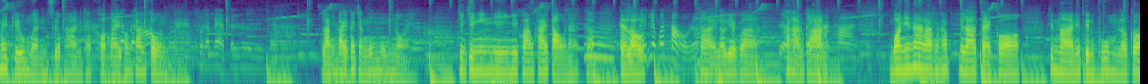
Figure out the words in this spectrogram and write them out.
ไม่พลิ้วเหมือนเสือพรานครับ ขอบใบค่อนข้างตรงอ่าคนละแบบกันเลยนะคะ หลังใบก็จะงุ้มงุ้มๆหน่อยอ่า จริงๆ มีมีความคล้ายเต่านะแต่อืมแต่เราไม่เรียกว่าเต่าเนอะใช่เราเรียกว่าเสือทหารพรานเอ้ยทหารพรานบอลนี้น่ารักนะครับ เวลาแตกกอขึ้นมานี่เป็นพุ่มแล้วก็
